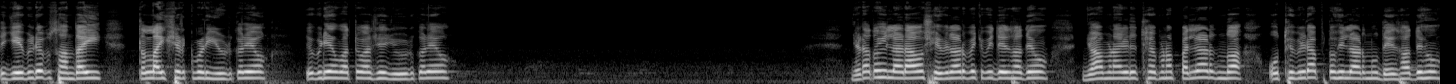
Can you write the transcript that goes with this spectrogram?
ਤੇ ਜੇ ਵੀਡੀਓ ਪਸੰਦ ਆਈ ਤਾਂ ਲਾਈਕ ਸ਼ੇਅਰ ਕਮੈਂਟ ਜ਼ਰੂਰ ਕਰਿਓ ਤੇ ਵੀਡੀਓ ਵੱਧ ਤੋਂ ਵੱਧ ਸ਼ੇਅਰ ਜ਼ਰੂਰ ਕਰਿਓ। ਜਿਹੜਾ ਤੁਸੀਂ ਲੜਾ, ਉਹ ਛੇਵੇਂ ਲੜ ਵਿੱਚ ਵੀ ਦੇ ਸਕਦੇ ਹੋ। ਜਾਂ ਆਪਣਾ ਜਿਹੜਾ ਇੱਥੇ ਆਪਣਾ ਪਹਿਲਾ ਲੜ ਹੁੰਦਾ, ਉੱਥੇ ਵੀ ਜਿਹੜਾ ਤੁਸੀਂ ਲੜ ਨੂੰ ਦੇ ਸਕਦੇ ਹੋ।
